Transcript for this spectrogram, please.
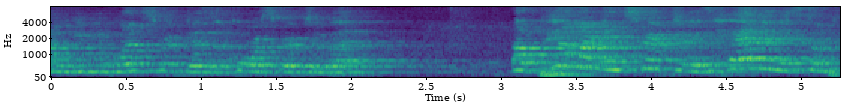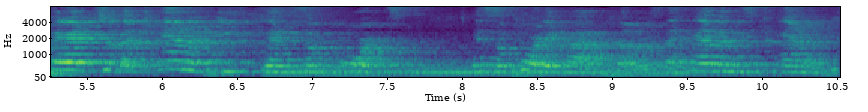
I'm gonna give you one scripture as a core scripture, but a pillar in scripture is heaven is compared to the canopy that supports, is supported by pillars, the heavens canopy.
